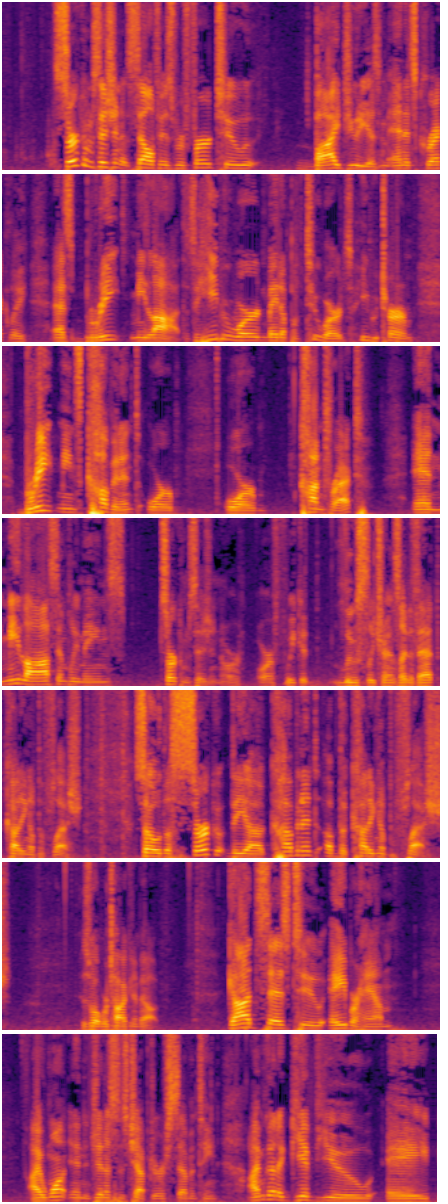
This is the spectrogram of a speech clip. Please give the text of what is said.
circumcision itself is referred to by Judaism, and it's correctly, as Brit Milah. It's a Hebrew word made up of two words, Hebrew term. Brit means covenant or or contract, and Milah simply means circumcision, or or if we could loosely translate it that, cutting of the flesh. So the circ- the uh, covenant of the cutting of the flesh is what we're talking about. God says to Abraham I want in Genesis chapter 17, I'm going to give you a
